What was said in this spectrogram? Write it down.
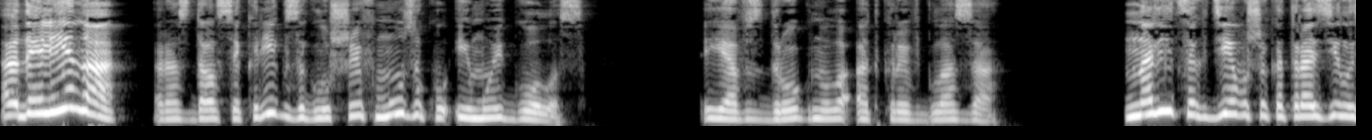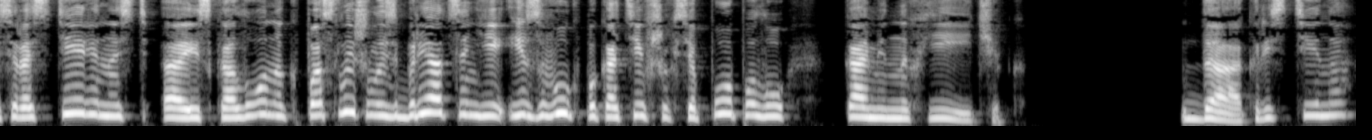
Аделина! раздался крик, заглушив музыку и мой голос. Я вздрогнула, открыв глаза. На лицах девушек отразилась растерянность, а из колонок послышалось бряцанье и звук покатившихся по полу каменных яичек. Да, Кристина.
